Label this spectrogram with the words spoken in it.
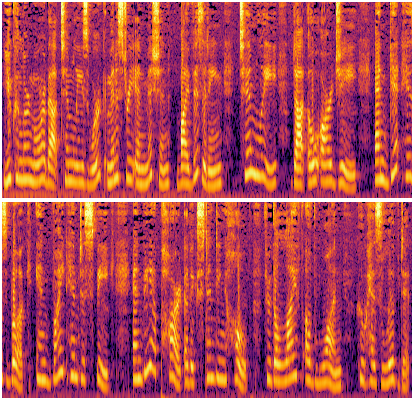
You can learn more about Tim Lee's work, ministry, and mission by visiting timlee.org and get his book, invite him to speak, and be a part of extending hope through the life of one who has lived it,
